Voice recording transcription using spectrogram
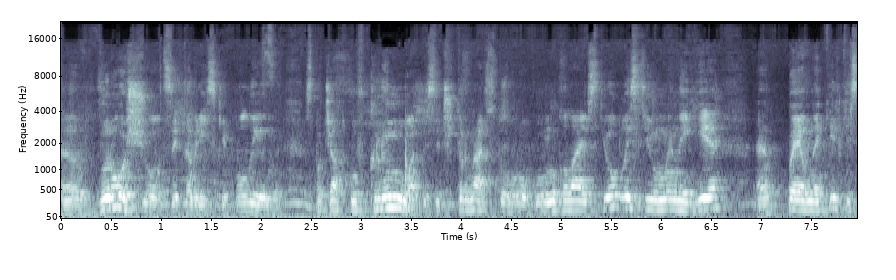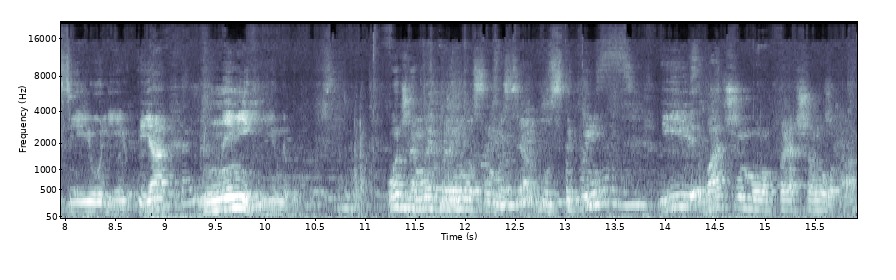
е, вирощував цей таврійський полин спочатку в Криму, а після 2014 року у Миколаївській області у мене є е, певна кількість цієї олії. Я не міг її не використати. Отже, ми переносимося у степи і бачимо перша нота.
